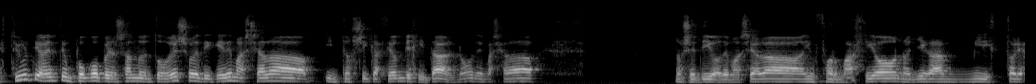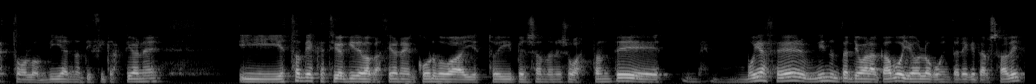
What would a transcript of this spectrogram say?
estoy últimamente un poco pensando en todo eso, de que hay demasiada intoxicación digital, ¿no? Demasiada, no sé, tío, demasiada información, nos llegan mil historias todos los días, notificaciones. Y estos días que estoy aquí de vacaciones en Córdoba y estoy pensando en eso bastante, voy a hacer, voy a intentar llevar a cabo, ya os lo comentaré qué tal sale,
